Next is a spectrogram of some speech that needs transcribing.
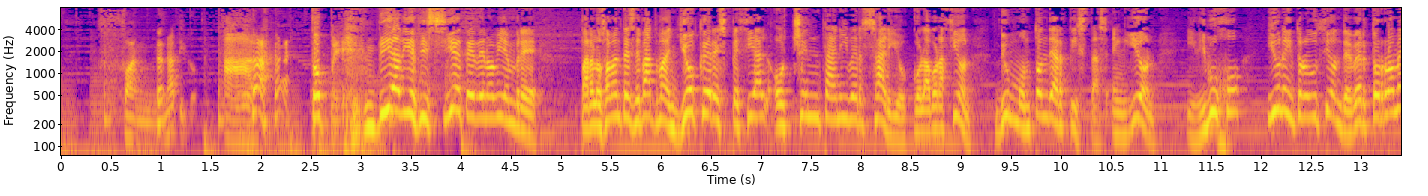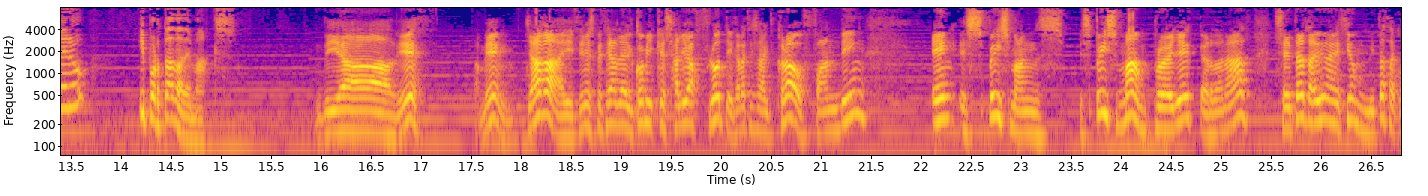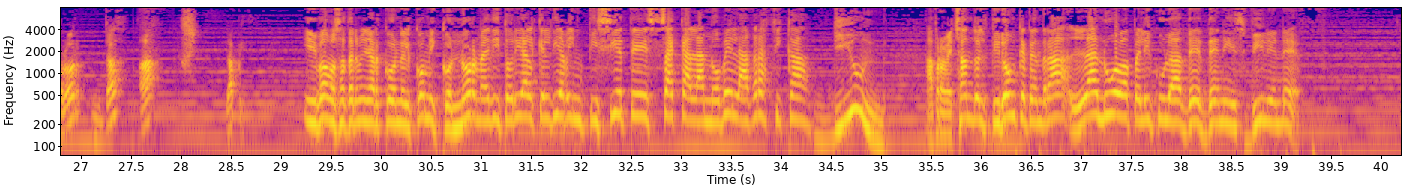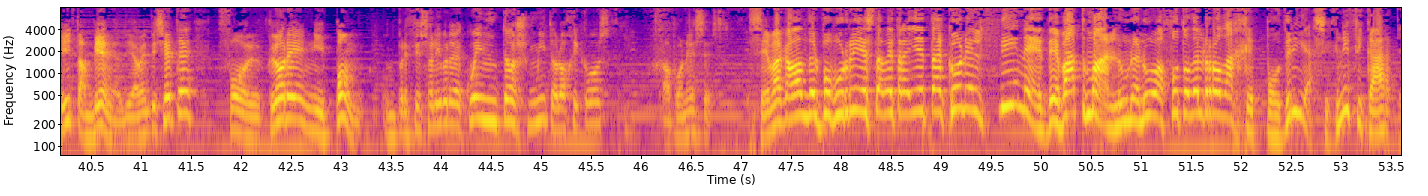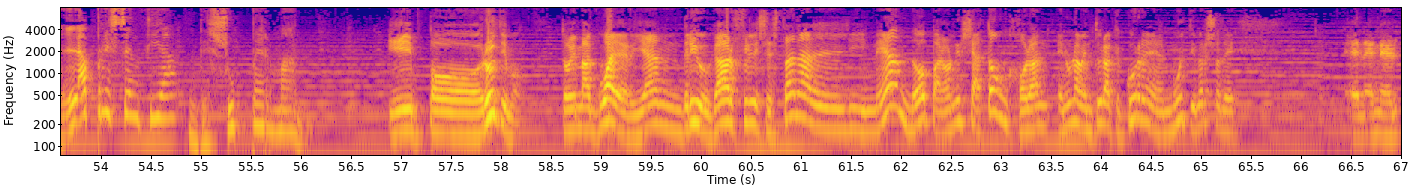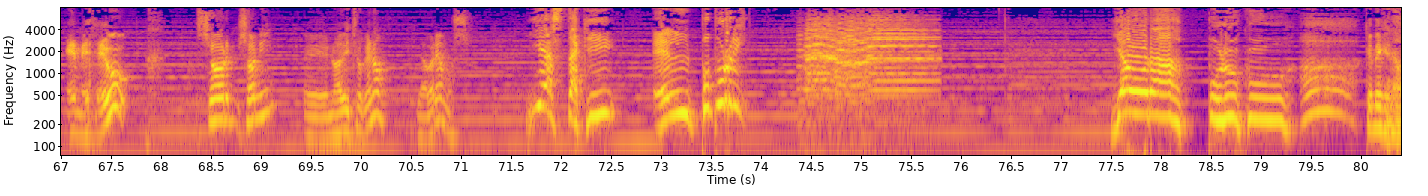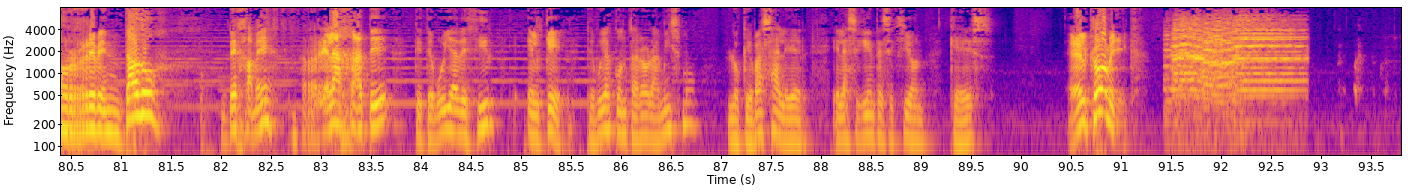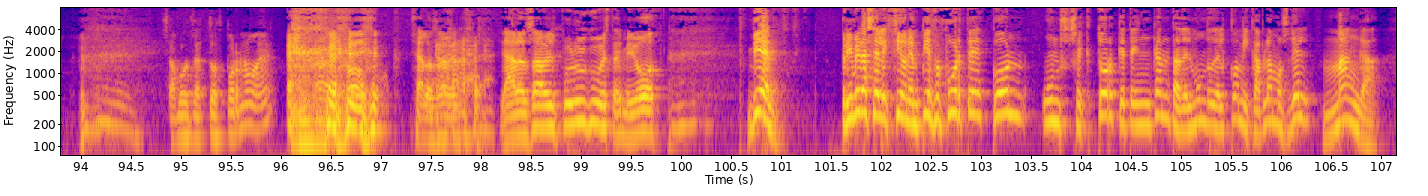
fanático. a tope. Día 17 de noviembre. Para los amantes de Batman, Joker especial 80 aniversario. Colaboración de un montón de artistas en guion y dibujo. Y una introducción de Berto Romero y portada de Max. Día 10. También, Yaga, edición especial del cómic que salió a flote gracias al crowdfunding en Spaceman, Spaceman Project, perdonad. Se trata de una edición mitad a color, mitad a lápiz. Y vamos a terminar con el cómic con Norma Editorial que el día 27 saca la novela gráfica Dune, aprovechando el tirón que tendrá la nueva película de Denis Villeneuve. Y también el día 27, Folklore Nippon, un precioso libro de cuentos mitológicos japoneses. Se va acabando el popurrí esta metralleta con el cine de Batman. Una nueva foto del rodaje podría significar la presencia de Superman. Y por último, Tobey Maguire y Andrew Garfield se están alineando para unirse a Tom Holland en una aventura que ocurre en el multiverso de. en, el MCU. Sony eh, no ha dicho que no, ya veremos. Y hasta aquí el popurrí. Y ahora, Puluku, que me he quedado reventado. Déjame, relájate, que te voy a decir el qué. Te voy a contar ahora mismo lo que vas a leer en la siguiente sección, que es el cómic. Esa voz de actor porno, ¿eh? ya lo sabes, ya lo sabes, Puruku, esta es mi voz. Bien, primera selección, empiezo fuerte con un sector que te encanta del mundo del cómic. Hablamos del manga.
